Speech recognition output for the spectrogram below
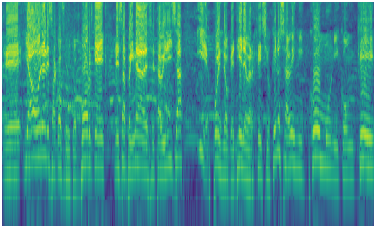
eh, y ahora le sacó fruto porque esa peinada desestabiliza y después lo que tiene Vergesio, que no sabes ni cómo ni con qué,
